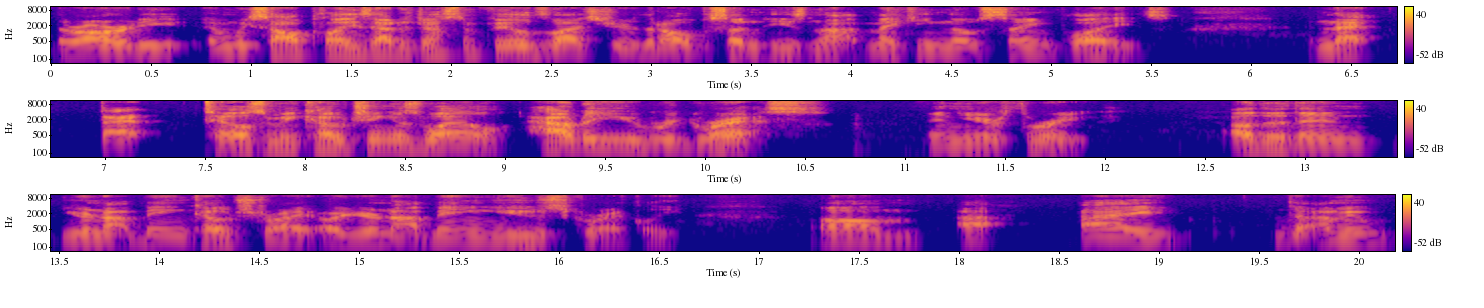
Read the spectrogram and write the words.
They're already, and we saw plays out of Justin Fields last year that all of a sudden he's not making those same plays, and that that tells me coaching as well. How do you regress in year three, other than you're not being coached right or you're not being used correctly? Um, I, I, I mean,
